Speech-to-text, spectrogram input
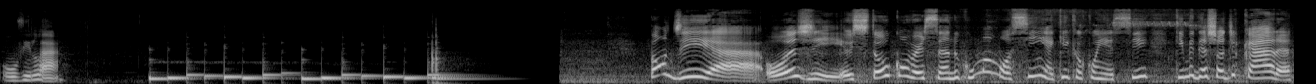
Ouve lá. Bom dia! Hoje eu estou conversando com uma mocinha aqui que eu conheci que me deixou de cara.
